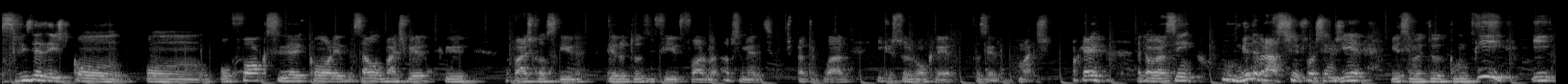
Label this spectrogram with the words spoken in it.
se fizeres isto com, com, com foco, se fizeres com orientação, vais ver que vais conseguir ter o teu desafio de forma absolutamente espetacular e que as pessoas vão querer fazer mais, ok? Então agora sim, um grande abraço, cheio de força e energia e acima de tudo, como ti e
